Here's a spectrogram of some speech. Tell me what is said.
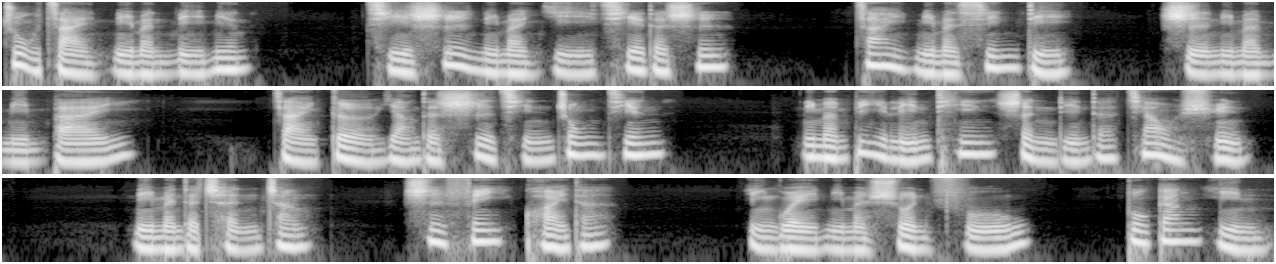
住在你们里面，启示你们一切的事，在你们心底，使你们明白，在各样的事情中间。你们必聆听圣灵的教训，你们的成长是飞快的，因为你们顺服，不刚硬，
